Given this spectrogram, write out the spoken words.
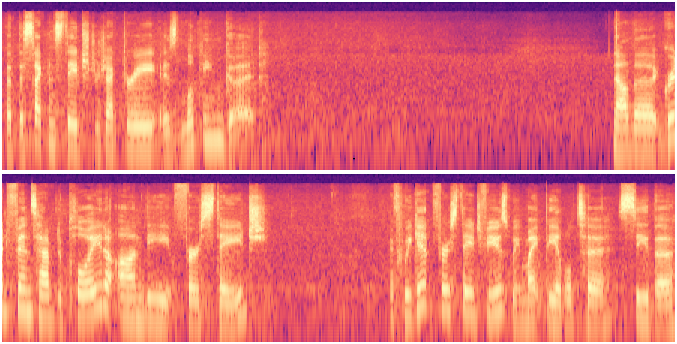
that the second stage trajectory is looking good. Now the grid fins have deployed on the first stage. If we get first stage views, we might be able to see the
